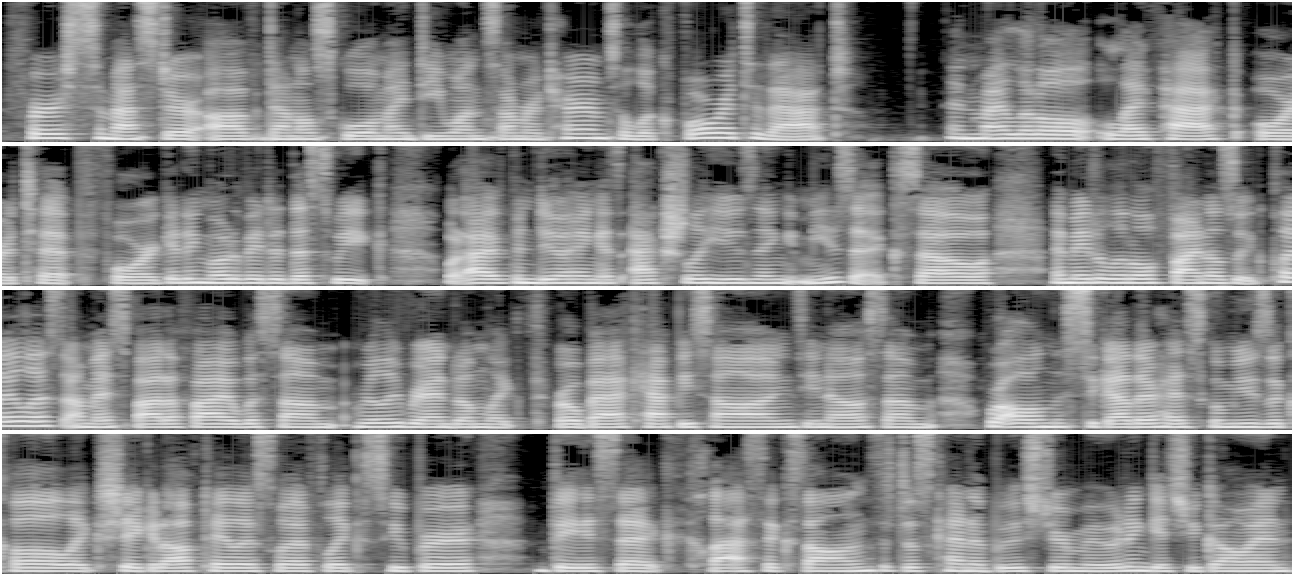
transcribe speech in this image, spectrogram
first semester of dental school, my D1 summer term. So look forward to that. And my little life hack or tip for getting motivated this week, what I've been doing is actually using music. So I made a little finals week playlist on my Spotify with some really random, like throwback happy songs, you know, some We're All in This Together, High School Musical, like Shake It Off, Taylor Swift, like super basic classic songs that just kind of boost your mood and get you going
